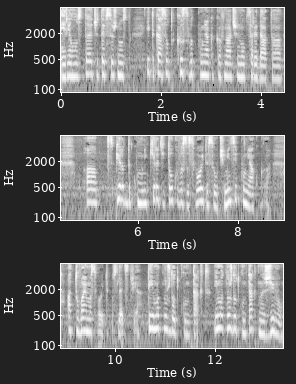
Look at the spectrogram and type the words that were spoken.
И реалността е, че те всъщност и така се откъсват по някакъв начин от средата, а, спират да комуникират и толкова със своите съученици понякога. А това има своите последствия. Те имат нужда от контакт. Имат нужда от контакт на живо.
